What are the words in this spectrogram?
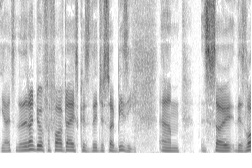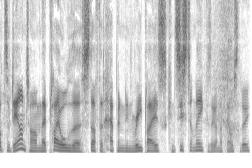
you know, it's, they don't do it for five days because they're just so busy. Um, so there's lots of downtime, and they play all the stuff that happened in replays consistently because they got nothing else to do.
